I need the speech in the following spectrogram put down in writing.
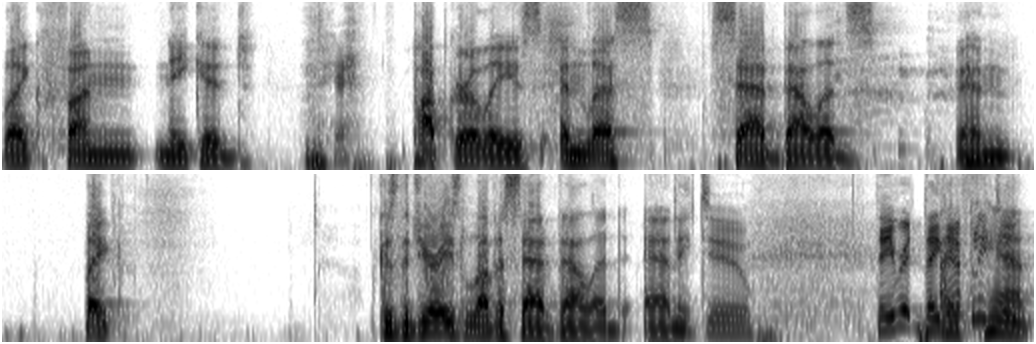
like fun naked pop girlies and less sad ballads and like because the juries love a sad ballad and they do they they definitely can't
